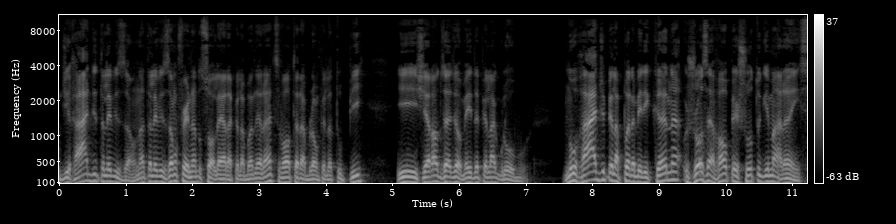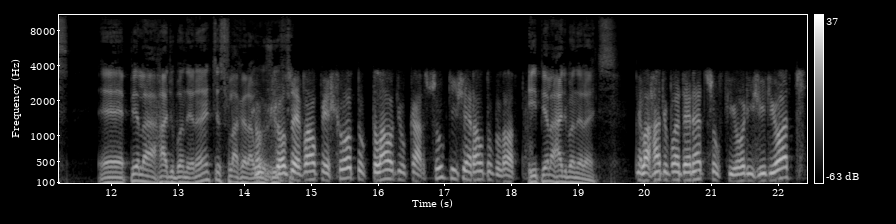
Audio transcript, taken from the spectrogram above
de rádio e televisão. Na televisão, Fernando Solera pela Bandeirantes, Walter Abrão pela Tupi e Geraldo Zé de Almeida pela Globo. No rádio, pela Pan-Americana, Joseval Peixoto Guimarães. É, pela Rádio Bandeirantes, Flávio Araújo. Joseval Peixoto, Cláudio Karsug e Geraldo Blota. E pela Rádio Bandeirantes? Pela Rádio Bandeirantes, o Fiore Giriotti,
